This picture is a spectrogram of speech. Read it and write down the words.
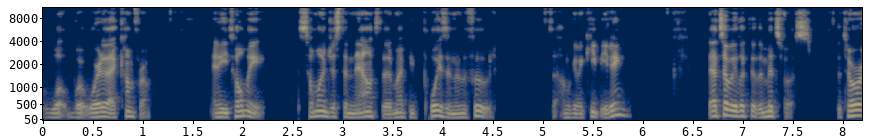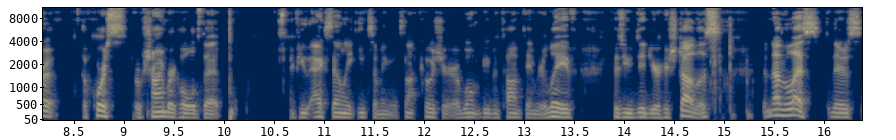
where did that come from?" And he told me someone just announced that there might be poison in the food. So I'm going to keep eating. That's how we looked at the mitzvahs. The Torah, of course, Scheinberg holds that if you accidentally eat something that's not kosher, it won't be metamtem your lev because you did your hishtadlus. But nonetheless, there's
